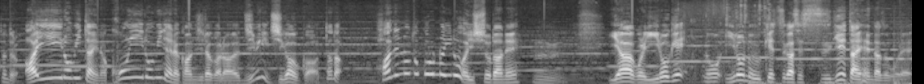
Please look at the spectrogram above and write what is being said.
なんだろう藍色みたいな紺色みたいな感じだから地味に違うか。ただ羽のところの色は一緒だね。うん。いやーこれ色毛の色の受け継がせすげえ大変だぞこれ。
